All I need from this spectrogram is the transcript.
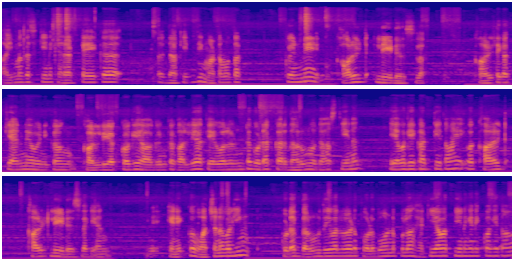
අයිමගස් කියන කැරක්ට එක දකිද්දි මට මොතක් වෙන්නේ කල්ට් ලීඩර්ස්ලා කල්ට එකක් කියන්නේ ඔය නිකං කල්ලියක් වගේ ආගමික කල්ලයක් ඒවලන්ට ගොඩක් කර දරුණු අදහස් තියෙන ඒ වගේ කට්ටිය තමයි කල්ට් කල්ට් ලීඩස් ලකයන් කෙනෙක්ව වචන වලින් ගොඩක් දරුණු දේවල්වලට පොළබෝන්න පුළන් හැකියාවත් තියෙන කෙනෙක් වගේ තම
